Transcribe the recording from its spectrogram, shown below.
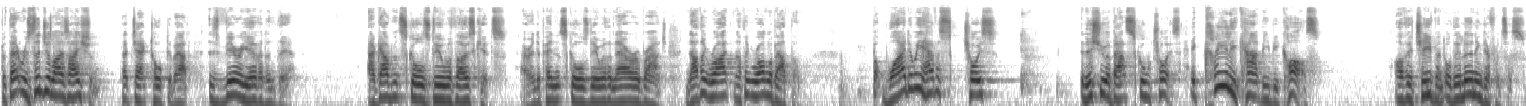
But that residualisation that Jack talked about is very evident there. Our government schools deal with those kids. Our independent schools deal with a narrower branch. Nothing right, nothing wrong about them. But why do we have a choice, an issue about school choice? It clearly can't be because of the achievement or their learning differences.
